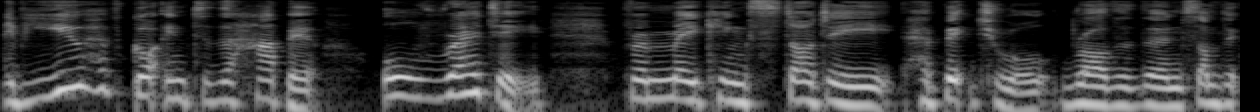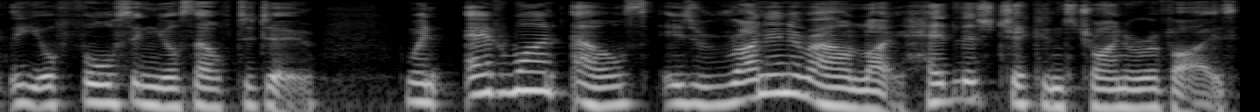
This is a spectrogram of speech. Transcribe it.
if you have got into the habit already from making study habitual rather than something that you're forcing yourself to do, when everyone else is running around like headless chickens trying to revise,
